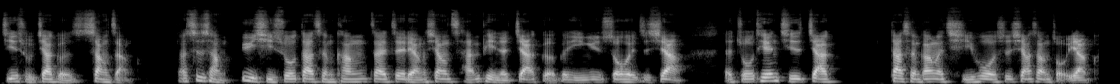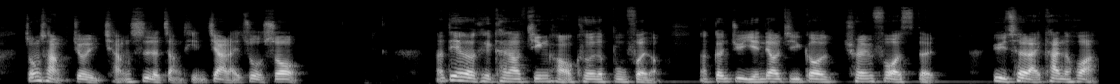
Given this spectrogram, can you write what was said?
金属价格上涨。那市场预期说，大成康在这两项产品的价格跟营运受惠之下，在昨天其实价大成钢的期货是向上走样，中场就以强势的涨停价来做收。那第二个可以看到金豪科的部分哦，那根据研调机构 TrendForce 的。预测来看的话，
